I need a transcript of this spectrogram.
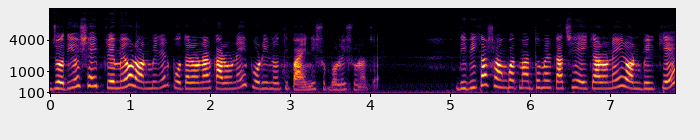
যদিও সেই প্রেমেও রণবীরের প্রতারণার কারণেই পরিণতি পায়নি বলে শোনা যায়। দীপিকা সংবাদ মাধ্যমের কাছে এই কারণেই রণবীরকে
